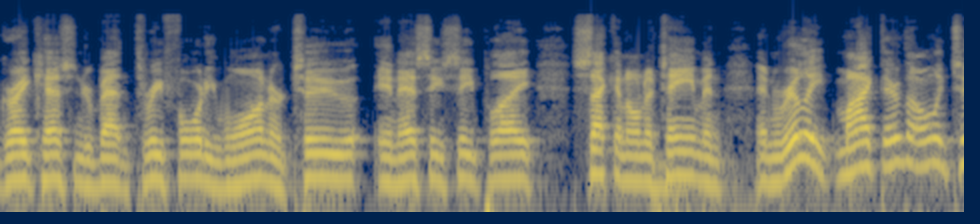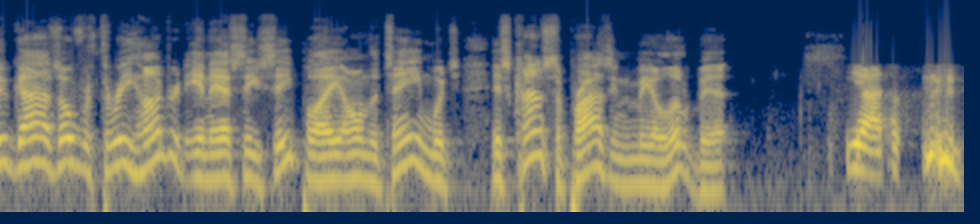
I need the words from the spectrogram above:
Grae Kessinger batting 341 or two in SEC play, second on the team, and and really, Mike, they're the only two guys over 300 in SEC play on the team, which is kind of surprising to me a little bit. Yeah, it's-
